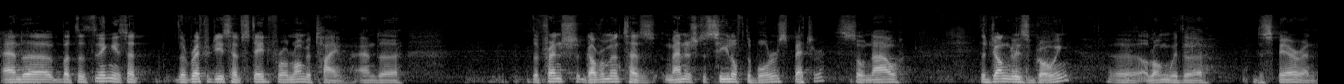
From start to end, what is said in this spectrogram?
And, uh, but the thing is that the refugees have stayed for a longer time. And the French government has managed to seal off the borders better. So now the jungle is growing, along with the despair and,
